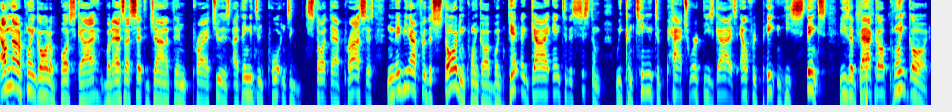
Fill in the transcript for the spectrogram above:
I'm not a point guard or bust guy, but as I said to Jonathan prior to this, I think it's important to start that process. Maybe not for the starting point guard, but get a guy into the system. We continue to patchwork these guys. Elfrid Payton, he stinks. He's a backup point guard.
